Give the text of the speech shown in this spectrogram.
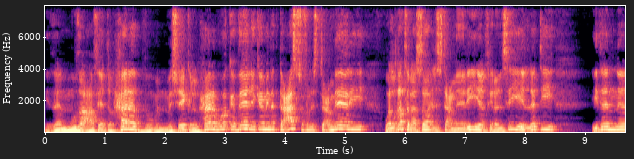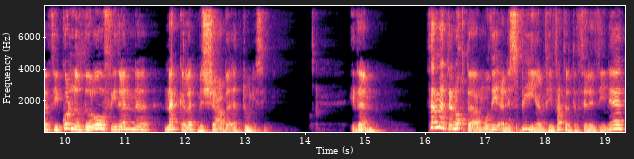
إذا مضاعفات الحرب ومن مشاكل الحرب وكذلك من التعسف الاستعماري والغطرسة الاستعمارية الفرنسية التي إذا في كل الظروف إذا نكلت بالشعب التونسي. إذا ثمة نقطة مضيئة نسبيا في فترة الثلاثينات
